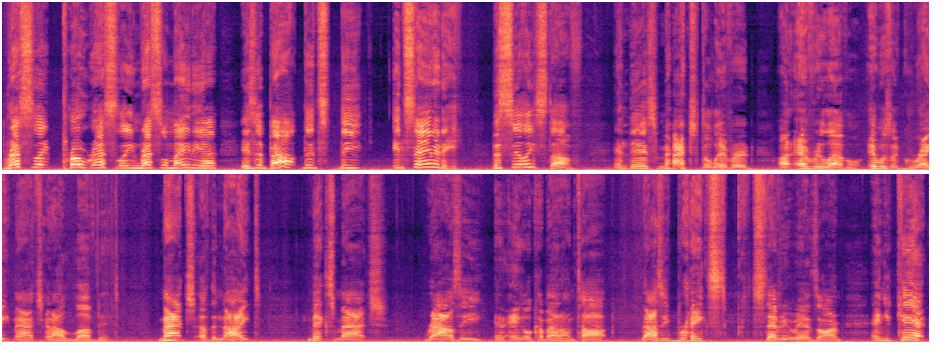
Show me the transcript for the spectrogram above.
Wrestling, pro wrestling, WrestleMania is about the, the insanity, the silly stuff. And this match delivered on every level. It was a great match, and I loved it. Match of the night, mixed match. Rousey and Angle come out on top. Rousey breaks Stephanie McMahon's arm, and you can't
